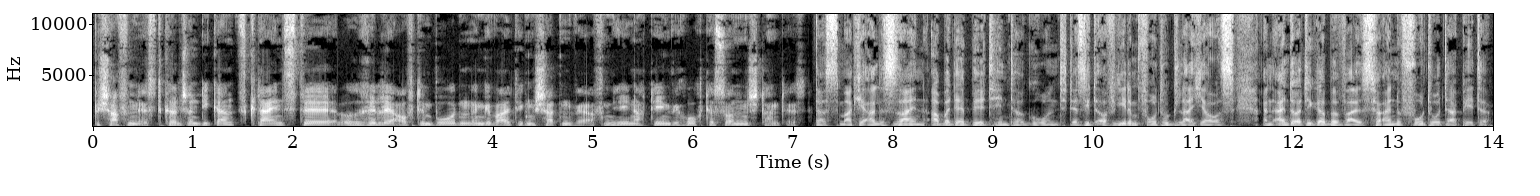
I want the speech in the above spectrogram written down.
beschaffen ist, kann schon die ganz kleinste Rille auf dem Boden einen gewaltigen Schatten werfen, je nachdem, wie hoch der Sonnenstand ist. Das mag ja alles sein, aber der Bildhintergrund, der sieht auf jedem Foto gleich aus. Ein eindeutiger Beweis für eine Fototapete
